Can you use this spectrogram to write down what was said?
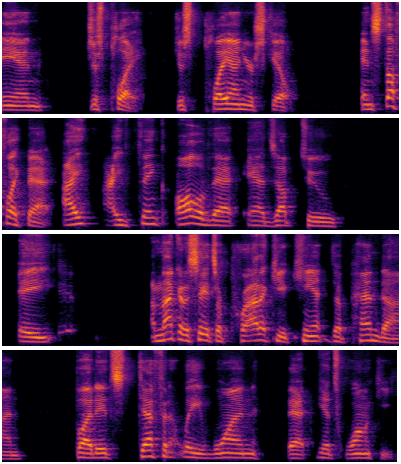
and just play. Just play on your skill and stuff like that. I I think all of that adds up to a. I'm not going to say it's a product you can't depend on, but it's definitely one that gets wonky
